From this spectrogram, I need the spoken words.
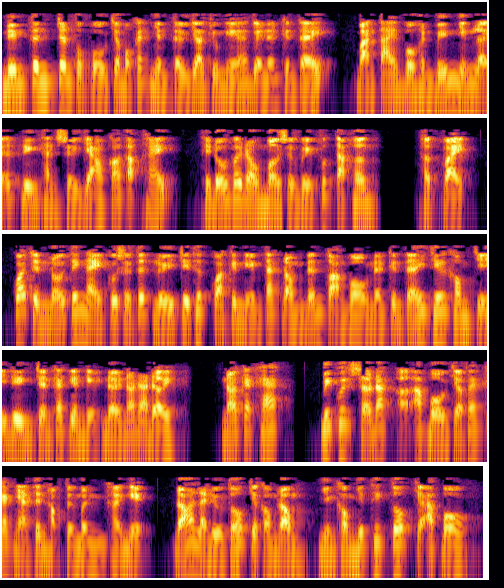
niềm tin trên phục vụ cho một cách nhìn tự do chủ nghĩa về nền kinh tế, bàn tay vô hình biến những lợi ích riêng thành sự giàu có tập thể, thì đối với Romer sự việc phức tạp hơn. Thật vậy, quá trình nổi tiếng này của sự tích lũy tri thức qua kinh nghiệm tác động đến toàn bộ nền kinh tế chứ không chỉ riêng trên các doanh nghiệp nơi nó ra đời. Nói cách khác, bí quyết sở đắc ở Apple cho phép các nhà tin học tự mình khởi nghiệp, đó là điều tốt cho cộng đồng, nhưng không nhất thiết tốt cho Apple.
